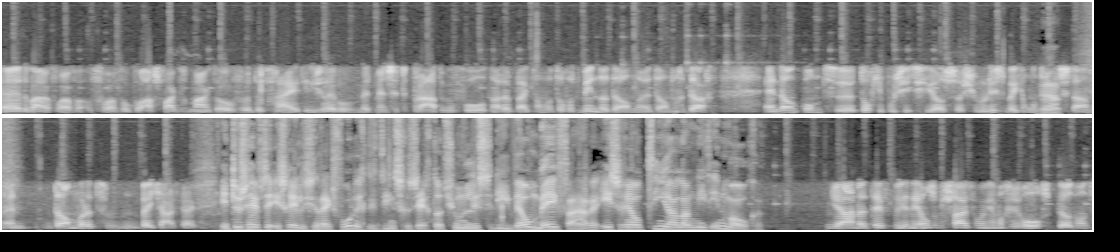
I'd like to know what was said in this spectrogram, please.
Uh, er waren vooraf, vooraf ook wel afspraken gemaakt over de vrijheid die ze hebben om met mensen te praten bijvoorbeeld. Nou, dat blijkt dan wel toch wat minder dan, uh, dan gedacht. En dan komt uh, toch je positie als, als journalist een beetje onder druk ja. te staan. En dan wordt het een beetje uitkijken. Intussen heeft de Israëlische Rijksvoorlichtingsdienst gezegd dat journalisten die wel meevaren Israël tien jaar lang niet in mogen. Ja, dat heeft in onze besluitvorming helemaal geen rol gespeeld. Want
